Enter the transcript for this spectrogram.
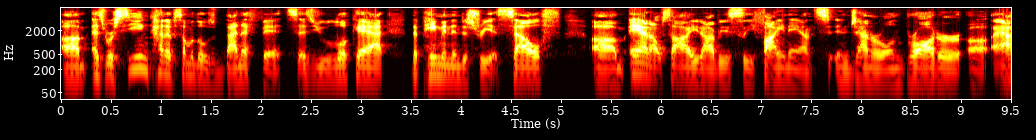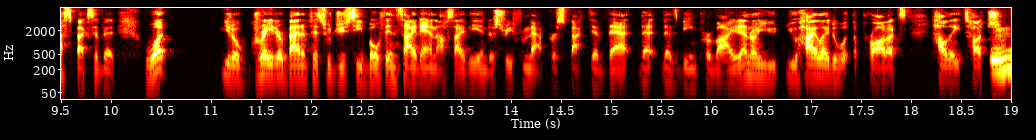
Um, as we're seeing kind of some of those benefits as you look at the payment industry itself. Um, and outside, obviously, finance in general and broader uh, aspects of it. What you know greater benefits would you see both inside and outside the industry from that perspective that that that's being provided i know you you highlighted what the products how they touch mm-hmm.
